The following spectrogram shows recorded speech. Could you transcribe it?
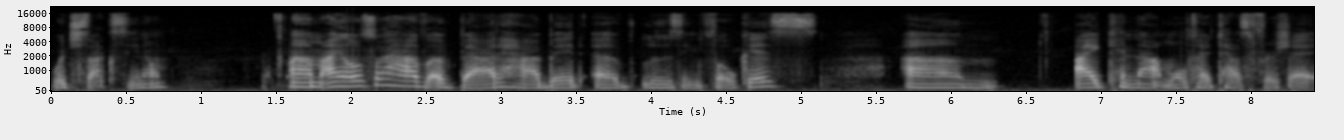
which sucks, you know. Um, I also have a bad habit of losing focus. Um, I cannot multitask for shit,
